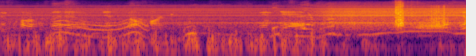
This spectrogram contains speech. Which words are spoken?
could cause a bit of discomfort ได้เกีย death. บครับ Uh, the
